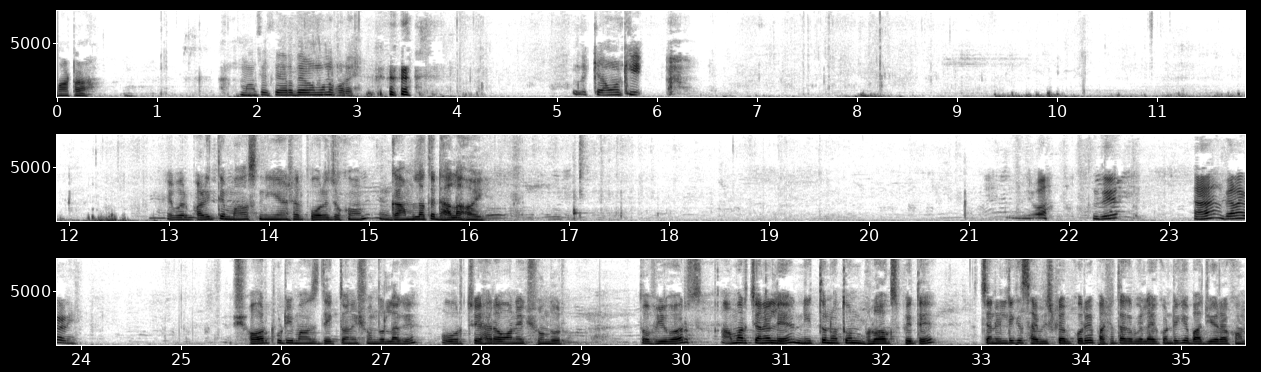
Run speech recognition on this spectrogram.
বাটা। মাছের চেহারা দেওয়া মনে পড়ে। কেমন কি এবার বাড়িতে মাছ নিয়ে আসার পরে যখন গামলাতে ঢালা হয় হ্যাঁ গাড়ি। শহরপুটি মাছ দেখতে অনেক সুন্দর লাগে ওর চেহারা অনেক সুন্দর। তো ভিউয়ার্স আমার চ্যানেলে নিত্য নতুন ভ্লগস পেতে চ্যানেলটিকে সাবস্ক্রাইব করে পাশে থাকা বেল আইকনটিকে বাজিয়ে রাখুন।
